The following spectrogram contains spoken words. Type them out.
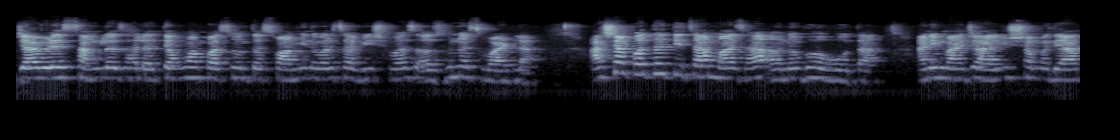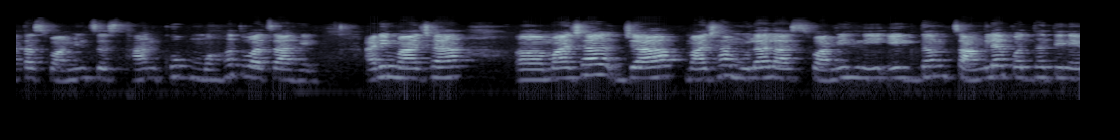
ज्या वेळेस चांगलं झालं तेव्हापासून तर स्वामींवरचा विश्वास अजूनच वाढला. अशा पद्धतीचा माझा अनुभव होता. आणि माझ्या आयुष्यामध्ये आता स्वामींचं स्थान खूप महत्वाचं आहे. आणि माझ्या माझ्या ज्या माझ्या मुलाला स्वामींनी एकदम चांगल्या पद्धतीने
